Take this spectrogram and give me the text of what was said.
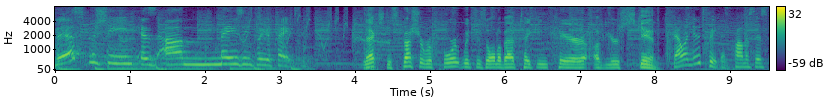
This machine is amazing for your face. Next, a special report which is all about taking care of your skin. Now, a new treatment promises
